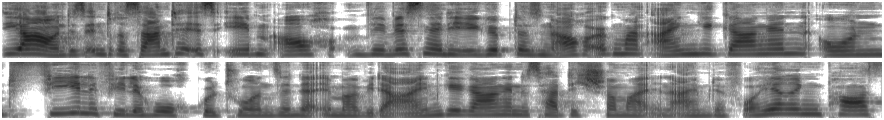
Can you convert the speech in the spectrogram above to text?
ja, und das Interessante ist eben auch, wir wissen ja, die Ägypter sind auch irgendwann eingegangen und viele, viele Hochkulturen sind ja immer wieder eingegangen. Das hatte ich schon mal in einem der vorherigen Post,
